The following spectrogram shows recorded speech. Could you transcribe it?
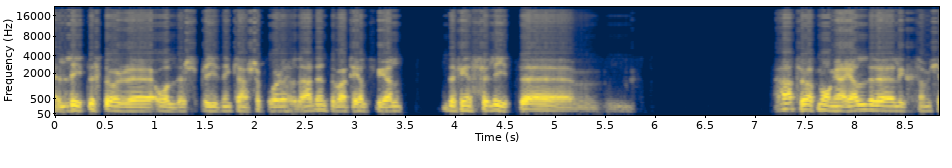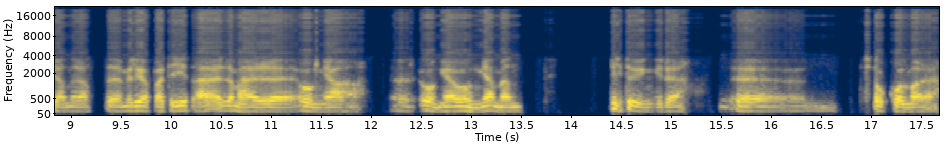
en lite större åldersspridning kanske på det. Det hade inte varit helt fel. Det finns för lite jag tror att många äldre liksom känner att Miljöpartiet är de här unga Eh, unga unga men lite yngre eh, stockholmare.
